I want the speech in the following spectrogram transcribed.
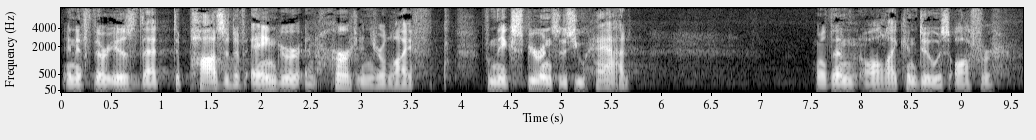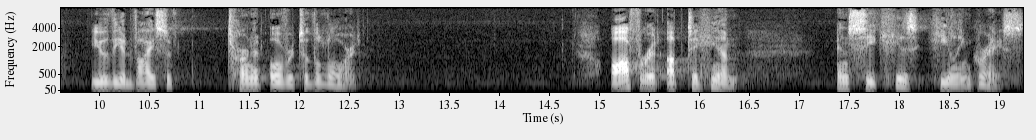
And if there is that deposit of anger and hurt in your life from the experiences you had, well, then all I can do is offer you the advice of turn it over to the Lord. Offer it up to Him and seek His healing grace.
